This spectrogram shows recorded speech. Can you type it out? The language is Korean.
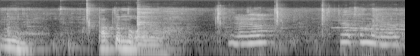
음, 밥 좀 먹어요. 나요? 나 선물 여보.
